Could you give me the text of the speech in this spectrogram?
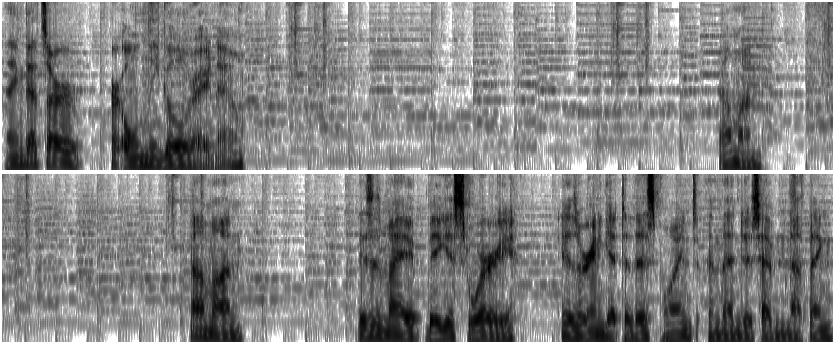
I think that's our, our only goal right now. Come on. Come on. This is my biggest worry, is we're gonna get to this point and then just have nothing.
